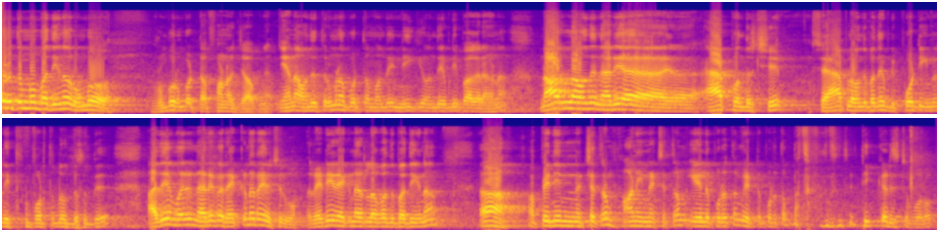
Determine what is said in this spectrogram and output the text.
பொருத்தமும் பார்த்திங்கன்னா ரொம்ப ரொம்ப ரொம்ப டஃப்பான ஜாப்ங்க ஏன்னா வந்து திருமண பொருத்தம் வந்து இன்றைக்கி வந்து எப்படி பார்க்குறாங்கன்னா நார்மலாக வந்து நிறைய ஆப் வந்துருச்சு. ஆப்பில் வந்து பார்த்தீங்கன்னா இப்படி போட்டிங்கன்னா இத்தனை பொறுத்துட்டு வந்துருது அதே மாதிரி நிறைய பேர் ரெக்கனரே வச்சுருக்கோம். ரெடி ரெக்கனரில் வந்து பார்த்தீங்கன்னா பெண்ணின் நட்சத்திரம் ஆணின் நட்சத்திரம் ஏழு பொருத்தம் எட்டு பொருத்தம் பத்து பொருத்தம் டிக் அடிச்சுட்டு போகிறோம்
